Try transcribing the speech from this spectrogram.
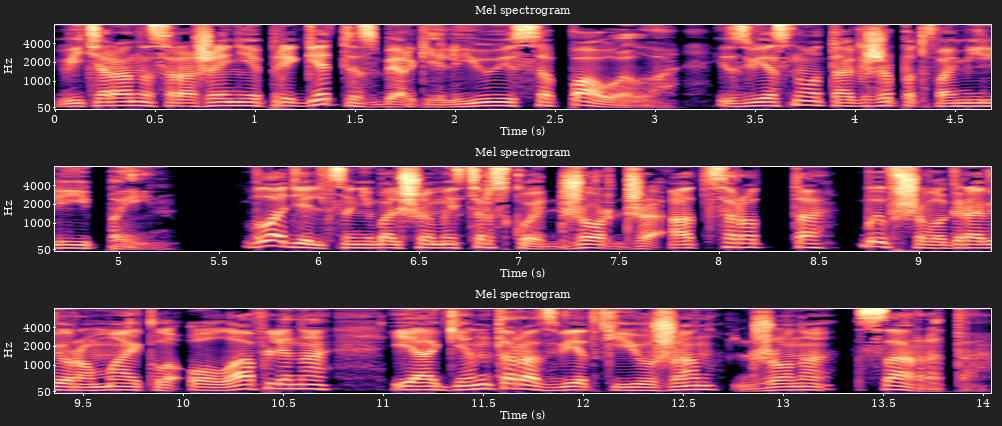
ветерана сражения при Геттисберге Льюиса Пауэлла, известного также под фамилией Пейн владельца небольшой мастерской Джорджа Ацеротта, бывшего гравера Майкла О'Лафлина и агента разведки южан Джона Саррета.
